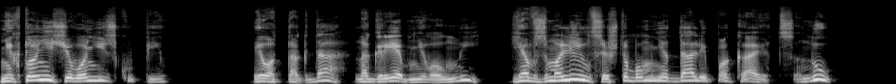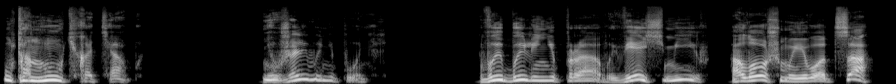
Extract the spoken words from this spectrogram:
никто ничего не искупил. И вот тогда, на гребне волны, я взмолился, чтобы мне дали покаяться, ну, утонуть хотя бы. Неужели вы не поняли? Вы были неправы, весь мир, а ложь моего отца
